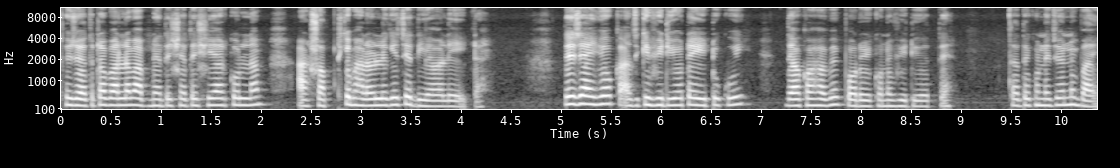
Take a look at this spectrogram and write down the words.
তো যতটা পারলাম আপনাদের সাথে শেয়ার করলাম। আর সব থেকে ভালো লেগেছে দেওয়ালে এইটা তো যাই হোক আজকে ভিডিওটা এইটুকুই। দেখা হবে পরের কোনো ভিডিওতে। ততক্ষণের জন্য বাই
